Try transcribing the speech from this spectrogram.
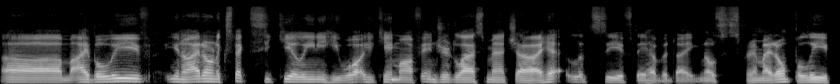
Um, I believe you know I don't expect to see Chiellini. He he came off injured last match. Uh, let's see if they have a diagnosis for him. I don't believe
